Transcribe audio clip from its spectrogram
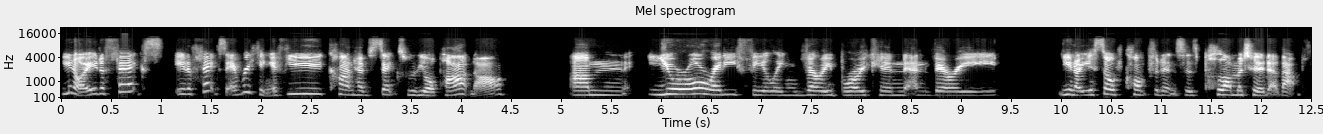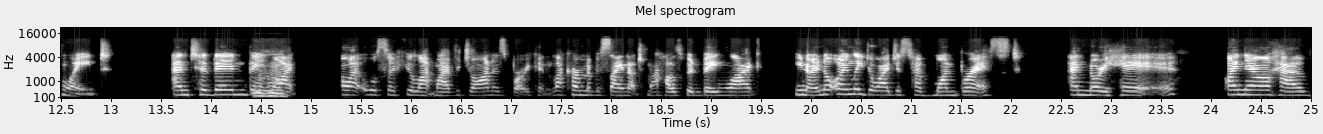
you know, it affects it affects everything. If you can't have sex with your partner, um, you're already feeling very broken and very you know your self-confidence is plummeted at that point and to then be mm-hmm. like oh, i also feel like my vagina's broken. Like i remember saying that to my husband being like you know not only do i just have one breast and no hair i now have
